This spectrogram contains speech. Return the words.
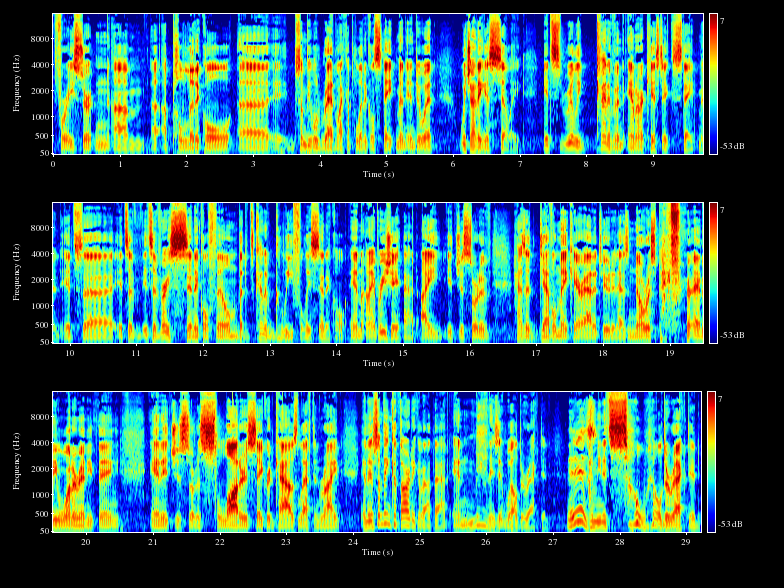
for a certain um, a, a, political. Uh, some people read like a political statement into it, which I think is silly. It's really kind of an anarchistic statement. It's uh, it's a it's a very cynical film, but it's kind of gleefully cynical, and I appreciate that. I it just sort of has a devil may care attitude. It has no respect for anyone or anything and it just sort of slaughters sacred cows left and right. And there's something cathartic about that. And man, is it well directed. It is. I mean, it's so well directed.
